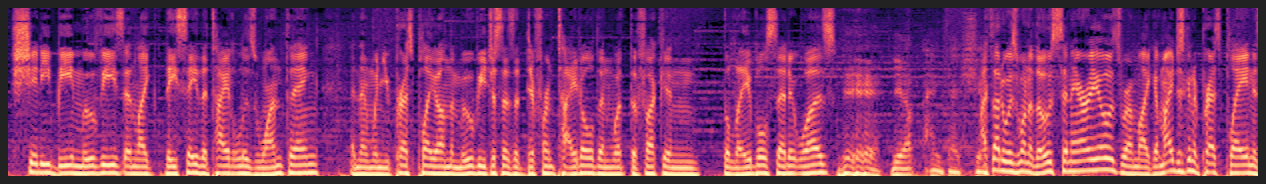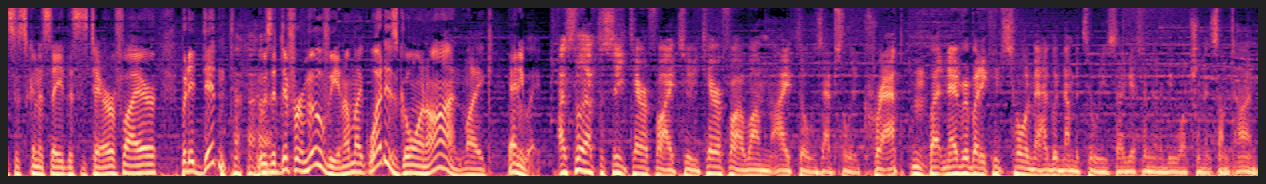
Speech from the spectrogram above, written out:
shitty B movies and, like, they say the title is one thing, and then when you press play on the movie, it just has a different title than what the fucking the label said it was. Yeah. I hate that shit. I thought it was one of those scenarios where I'm like, am I just going to press play and it's just going to say this is Terrifier? But it didn't. it was a different movie. And I'm like, what is going on? Like, anyway. I still have to see Terrifier 2. Terrifier 1 I thought was absolute crap, Hmm. but everybody keeps talking about how good number 2 is, so I guess I'm going to be watching it sometime.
